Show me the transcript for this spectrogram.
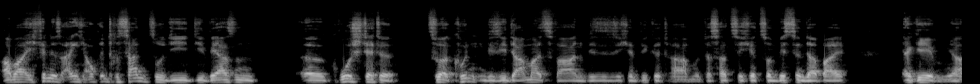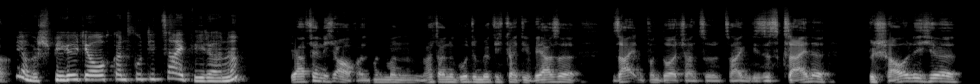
Aber ich finde es eigentlich auch interessant, so die diversen äh, Großstädte zu erkunden, wie sie damals waren, wie sie sich entwickelt haben. Und das hat sich jetzt so ein bisschen dabei ergeben, ja. Ja, aber spiegelt ja auch ganz gut die Zeit wieder, ne? Ja, finde ich auch. Also man, man hat eine gute Möglichkeit, diverse Seiten von Deutschland zu zeigen. Dieses kleine, beschauliche,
